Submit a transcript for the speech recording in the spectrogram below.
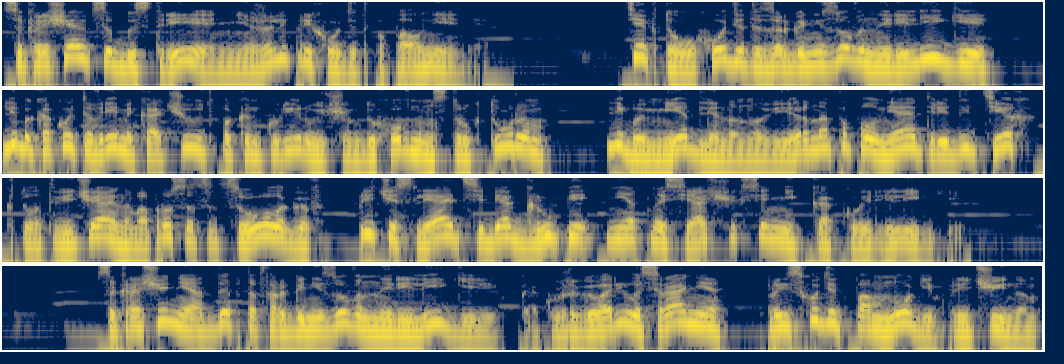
сокращаются быстрее, нежели приходит пополнение. Те, кто уходит из организованной религии, либо какое-то время кочуют по конкурирующим духовным структурам, либо медленно, но верно пополняют ряды тех, кто, отвечая на вопросы социологов, причисляет себя к группе не относящихся ни к какой религии. Сокращение адептов организованной религии, как уже говорилось ранее, происходит по многим причинам,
